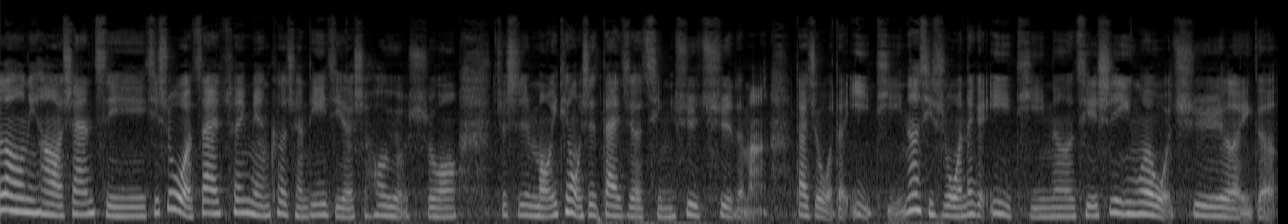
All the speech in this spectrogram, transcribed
Hello，你好，我是安琪。其实我在催眠课程第一集的时候有说，就是某一天我是带着情绪去的嘛，带着我的议题。那其实我那个议题呢，其实是因为我去了一个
